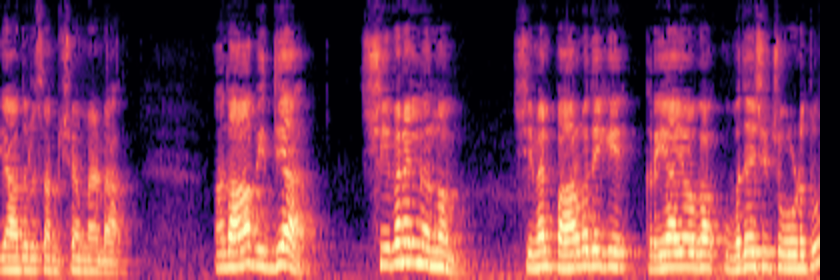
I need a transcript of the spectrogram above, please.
യാതൊരു സംശയം വേണ്ട. അത് ആ വിദ്യ ശിവനിൽ നിന്നും ശിവൻ പാർവതിക്ക് ക്രിയായോഗ ഉപദേശിച്ചു കൊടുത്തു.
